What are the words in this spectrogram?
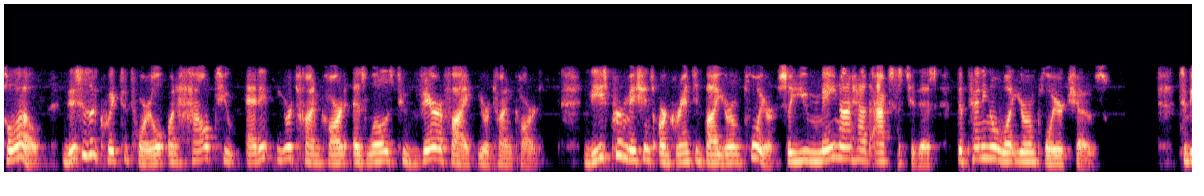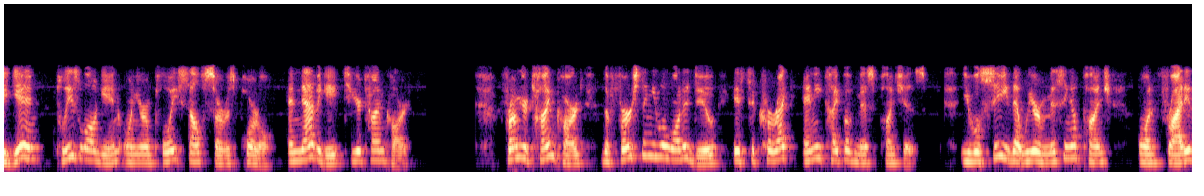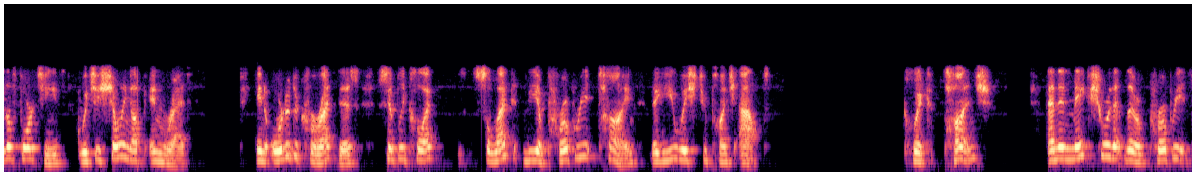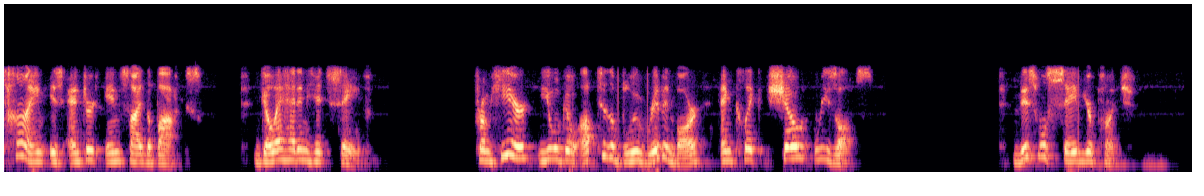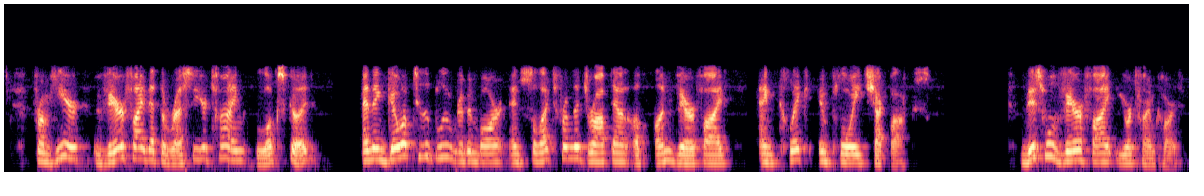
Hello, this is a quick tutorial on how to edit your time card as well as to verify your time card. These permissions are granted by your employer, so you may not have access to this depending on what your employer chose. To begin, please log in on your employee self-service portal and navigate to your time card. From your time card, the first thing you will want to do is to correct any type of missed punches. You will see that we are missing a punch on Friday the 14th, which is showing up in red. In order to correct this, simply collect, select the appropriate time that you wish to punch out. Click Punch, and then make sure that the appropriate time is entered inside the box. Go ahead and hit Save. From here, you will go up to the blue ribbon bar and click Show Results. This will save your punch. From here, verify that the rest of your time looks good, and then go up to the blue ribbon bar and select from the dropdown of Unverified and click Employee Checkbox. This will verify your time card.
